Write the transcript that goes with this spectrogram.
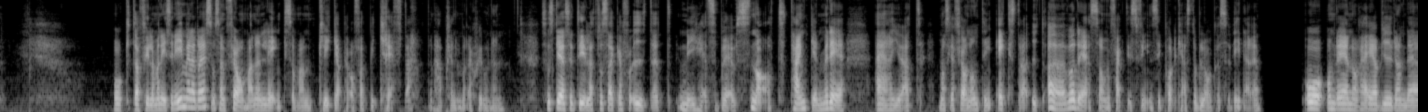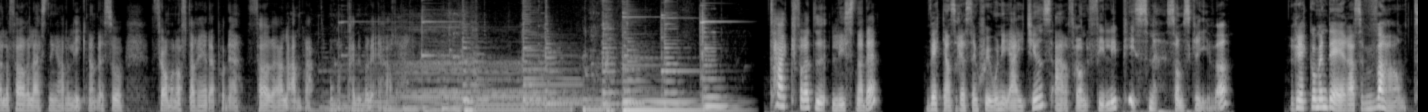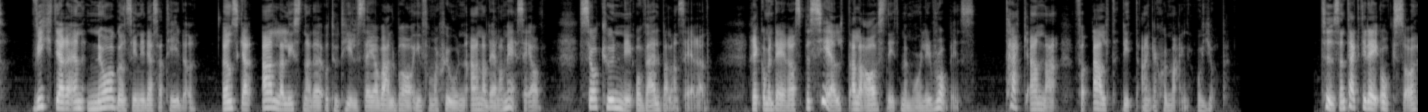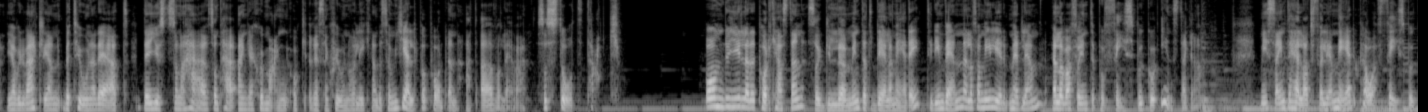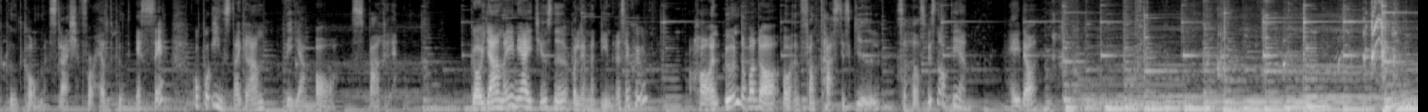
Och där fyller man i sin e-mailadress och sen får man en länk som man klickar på för att bekräfta den här prenumerationen så ska jag se till att försöka få ut ett nyhetsbrev snart. Tanken med det är ju att man ska få någonting extra utöver det som faktiskt finns i podcast och blogg och så vidare. Och om det är några erbjudande eller föreläsningar eller liknande så får man ofta reda på det före alla andra om man prenumererar där. Tack för att du lyssnade! Veckans recension i iTunes är från Filippism som skriver Rekommenderas varmt! Viktigare än någonsin i dessa tider. Önskar alla lyssnade och tog till sig av all bra information Anna delar med sig av. Så kunnig och välbalanserad. Rekommenderar speciellt alla avsnitt med Morley Robbins. Tack Anna för allt ditt engagemang och jobb. Tusen tack till dig också! Jag vill verkligen betona det att det är just såna här, sånt här engagemang och recensioner och liknande som hjälper podden att överleva. Så stort tack! Om du gillade podcasten så glöm inte att dela med dig till din vän eller familjemedlem eller varför inte på Facebook och Instagram. Missa inte heller att följa med på facebook.com forhealth.se och på Instagram via asparre. Gå gärna in i iTunes nu och lämna din recension. Ha en underbar dag och en fantastisk jul så hörs vi snart igen. Hejdå! thank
